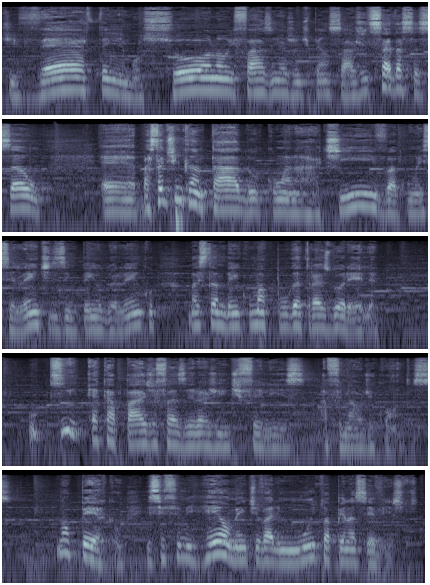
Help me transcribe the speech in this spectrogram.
divertem, emocionam e fazem a gente pensar. A gente sai da sessão é, bastante encantado com a narrativa, com o excelente desempenho do elenco, mas também com uma pulga atrás da orelha. O que é capaz de fazer a gente feliz, afinal de contas? Não percam, esse filme realmente vale muito a pena ser visto.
